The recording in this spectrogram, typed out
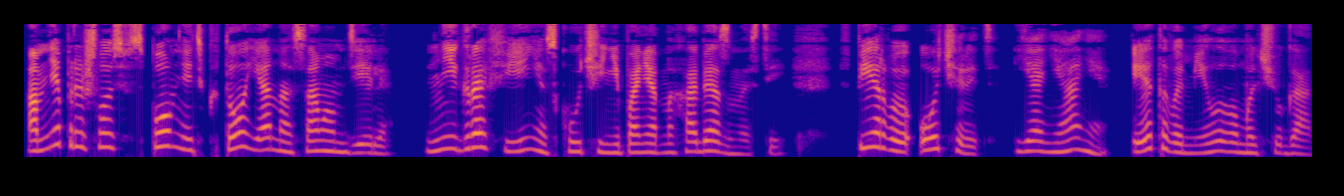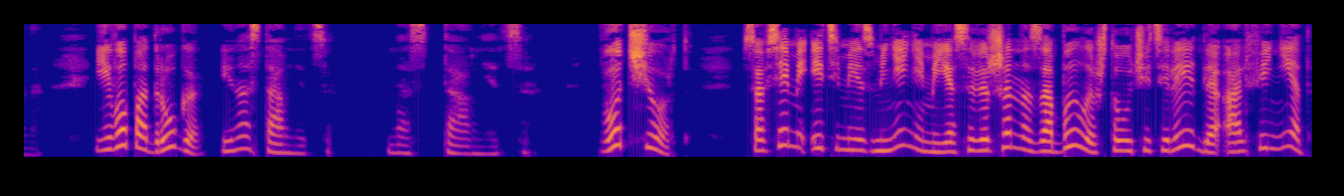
а мне пришлось вспомнить, кто я на самом деле. Не графиня с кучей непонятных обязанностей. В первую очередь я няня этого милого мальчугана. Его подруга и наставница. Наставница. Вот черт! Со всеми этими изменениями я совершенно забыла, что учителей для Альфи нет.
